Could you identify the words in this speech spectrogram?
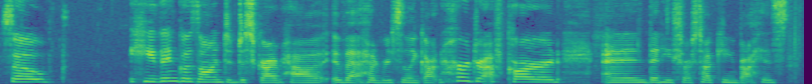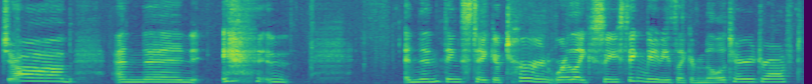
So he then goes on to describe how Yvette had recently gotten her draft card, and then he starts talking about his job, and then. and then things take a turn where like so you think maybe it's like a military draft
